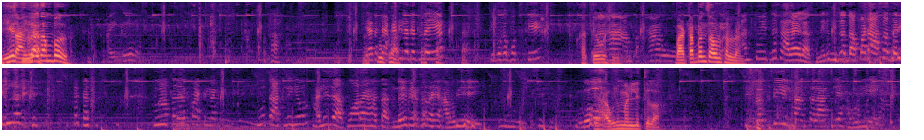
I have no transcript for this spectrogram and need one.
हे चांगलं आहे आंब या आता टाका दिला त्यातलं एक ती बघा बघते खाते हा, बसली. बाटा पण चावून खाल्ला. आणि तू इथनं चालायला नाही तर तुझा दपाटा असा धरील ना. तू इथं पाठीला तू ताटली घेऊन खाली जा. पोर आहे हातात. लय बेकार आहे. हावरी आहे. हो, आवडी म्हणली तुला. ती जगतील माणसाला असली हावरी आहे.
